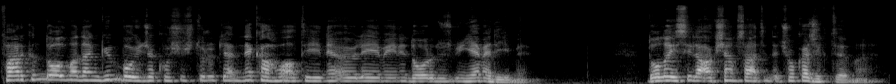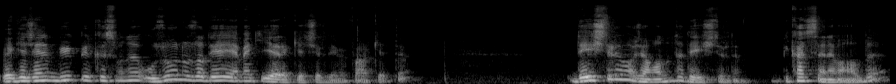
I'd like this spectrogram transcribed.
farkında olmadan gün boyunca koşuştururken ne kahvaltıyı ne öğle yemeğini doğru düzgün yemediğimi, dolayısıyla akşam saatinde çok acıktığımı ve gecenin büyük bir kısmını uzun uzadıya yemek yiyerek geçirdiğimi fark ettim. Değiştirdim hocam, onu da değiştirdim birkaç senemi aldı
